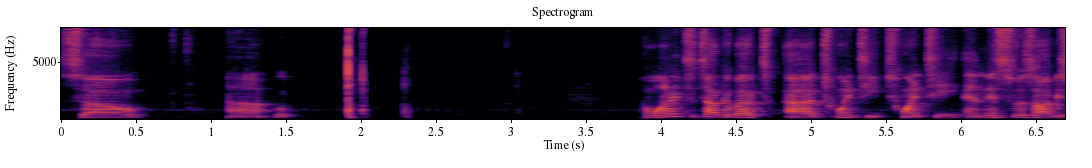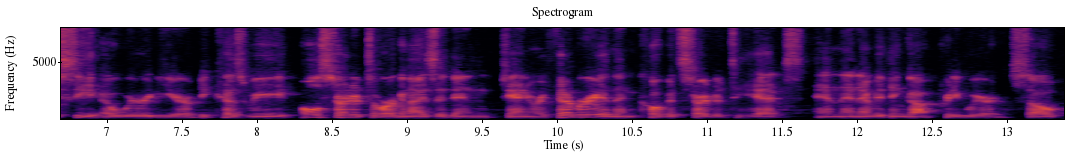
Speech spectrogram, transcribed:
So, uh, I wanted to talk about uh, 2020, and this was obviously a weird year because we all started to organize it in January, February, and then COVID started to hit, and then everything got pretty weird. So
